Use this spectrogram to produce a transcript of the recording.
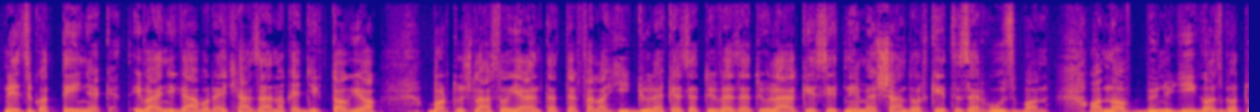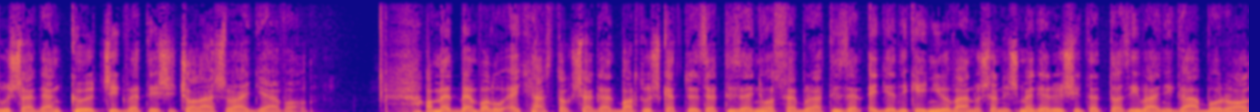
Nézzük a tényeket. Iványi Gábor egyházának egyik tagja, Bartus László jelentette fel a hídgyülekezetű vezető lelkészét Némes Sándor 2020-ban. A NAV bűnügyi igazgatóságán költségvetési csalásvágyával. A medben való egyháztagságát Bartus 2018. február 11-én nyilvánosan is megerősítette az Iványi Gáborral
